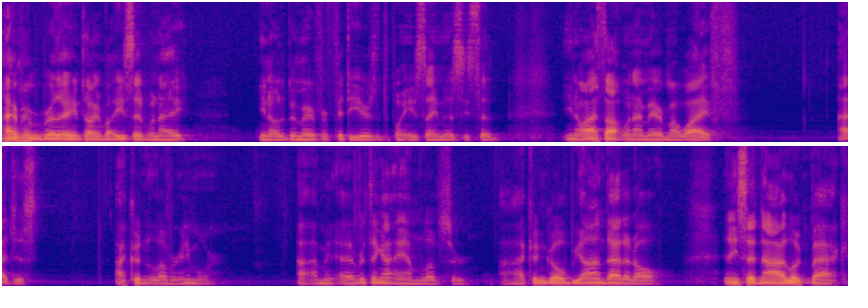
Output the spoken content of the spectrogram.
too. I remember Brother Hagin talking about, he said, when I, you know, had been married for 50 years at the point he was saying this, he said, you know, I thought when I married my wife, I just, I couldn't love her anymore. I, I mean, everything I am loves her. I couldn't go beyond that at all. And he said, now I look back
